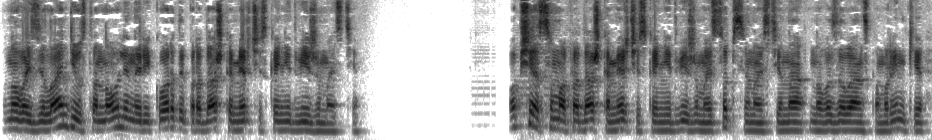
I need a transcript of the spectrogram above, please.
В Новой Зеландии установлены рекорды продаж коммерческой недвижимости. Общая сумма продаж коммерческой недвижимой собственности на новозеландском рынке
